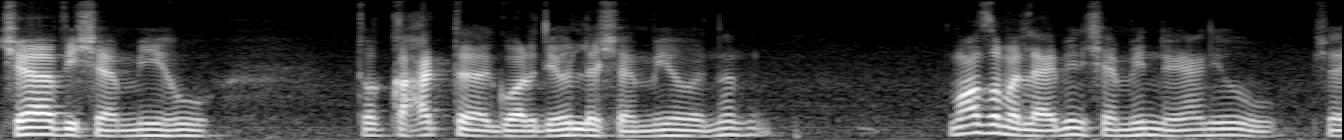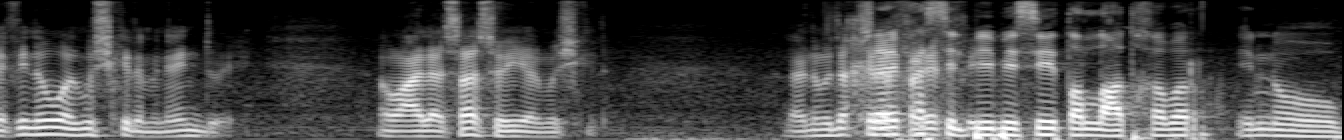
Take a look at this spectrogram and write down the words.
تشافي شاميه أتوقع حتى جوارديولا شاميه معظم اللاعبين شامينه يعني وشايفين هو المشكلة من عنده يعني أو على أساسه هي المشكلة. لأنه مدخل شايف في- البي بي سي طلعت خبر إنه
